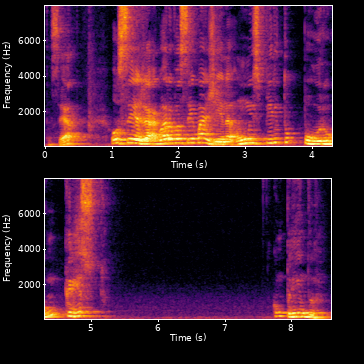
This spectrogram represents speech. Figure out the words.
Tá certo? Ou seja, agora você imagina um espírito puro, um Cristo, cumprindo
